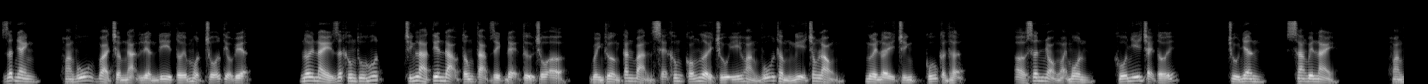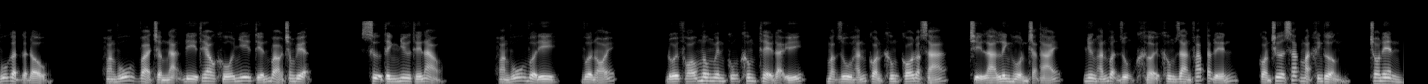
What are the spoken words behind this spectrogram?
Rất nhanh, hoàng vũ và trầm ngạn liền đi tới một chỗ tiểu viện. Nơi này rất không thu hút, chính là tiên đạo tông tạp dịch đệ tử chỗ ở, bình thường căn bản sẽ không có người chú ý hoàng vũ thẩm nghĩ trong lòng, người này chính cú cẩn thận. Ở sân nhỏ ngoại môn, khố nhĩ chạy tới. Chủ nhân, sang bên này. Hoàng vũ gật gật đầu hoàng vũ và trầm ngạn đi theo khố nhĩ tiến vào trong viện. Sự tình như thế nào? Hoàng vũ vừa đi, vừa nói. Đối phó mông nguyên cũng không thể đại ý, mặc dù hắn còn không có đoạt xá, chỉ là linh hồn trạng thái, nhưng hắn vận dụng khởi không gian pháp tắc đến, còn chưa sắc mặt khinh thường, cho nên,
